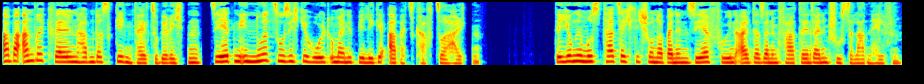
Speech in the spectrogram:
aber andere Quellen haben das Gegenteil zu berichten. Sie hätten ihn nur zu sich geholt, um eine billige Arbeitskraft zu erhalten. Der Junge muss tatsächlich schon ab einem sehr frühen Alter seinem Vater in seinem Schusterladen helfen.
